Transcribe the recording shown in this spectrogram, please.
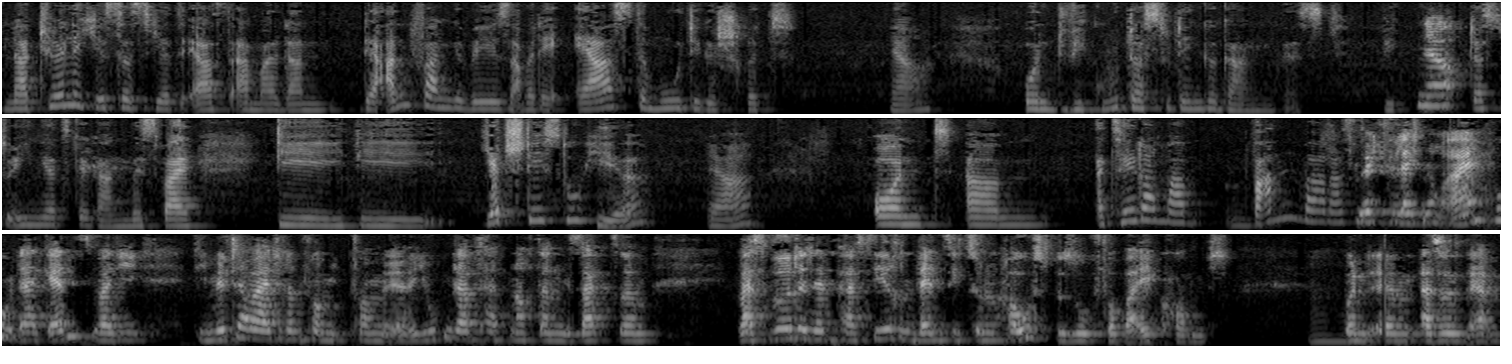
natürlich ist es jetzt erst einmal dann der Anfang gewesen, aber der erste mutige Schritt. Ja. Und wie gut, dass du den gegangen bist. Wie gut, ja. dass du ihn jetzt gegangen bist, weil die, die, jetzt stehst du hier, ja. Und ähm, erzähl doch mal, wann war das? Ich möchte vielleicht noch einen Punkt ergänzen, weil die, die Mitarbeiterin vom, vom äh, Jugendamt hat noch dann gesagt, ähm, was würde denn passieren, wenn sie zu einem Hausbesuch vorbeikommt? Mhm. Und ähm, also äh,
